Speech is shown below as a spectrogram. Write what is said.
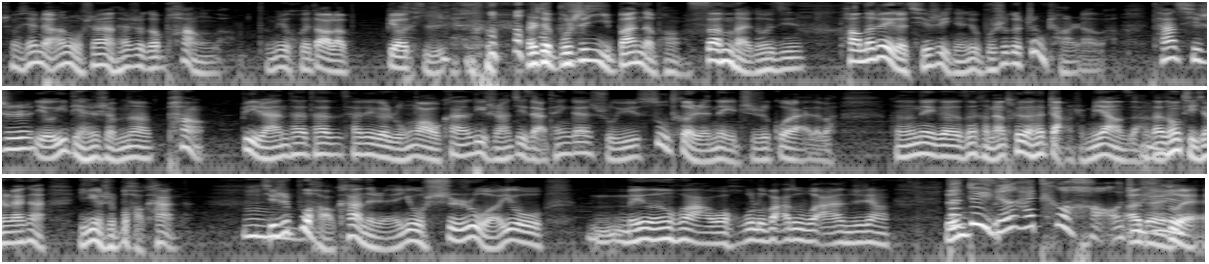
首先这安禄山啊，他是个胖子，怎么又回到了标题，而且不是一般的胖，三百多斤，胖到这个其实已经就不是个正常人了。他其实有一点是什么呢？胖必然他他他这个容貌，我看历史上记载，他应该属于粟特人那一支过来的吧？可能那个咱很难推断他长什么样子啊，但从体型来看，一定是不好看的。其实不好看的人又示弱又没文化，我葫芦巴肚啊这样。但对人还特好，就是对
